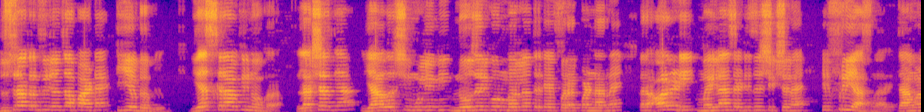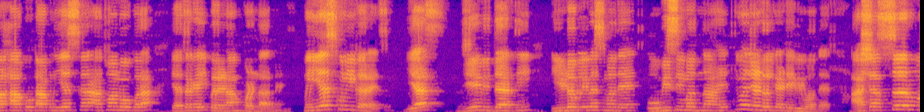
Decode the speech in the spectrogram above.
दुसरा कन्फ्युजनचा पार्ट आहे टीएफडब्ल्यू यस करावं की नो कराव? लक्षात घ्या यावर्षी मुलींनी नो जरी करून भरलं तर काही फरक पडणार नाही. कारण ऑलरेडी महिलांसाठी जे शिक्षण आहे हे फ्री असणार आहे. त्यामुळे हा कोटा आपण यस करा अथवा नो करा याचा काही परिणाम पडणार नाही. मग यस कुणी करायचं? यस जे विद्यार्थी ईडब्ल्यू एसमध्ये आहेत ओबीसी मधनं आहेत किंवा जनरल कॅटेगरी मध्ये आहेत अशा सर्व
